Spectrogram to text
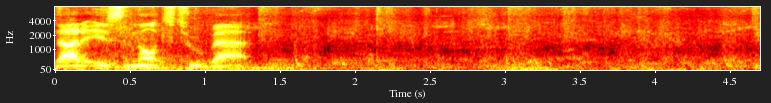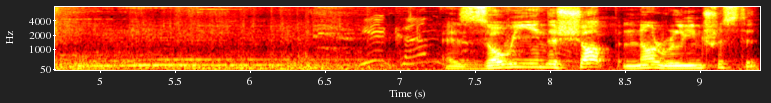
That is not too bad. A Zoe in the shop, not really interested.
